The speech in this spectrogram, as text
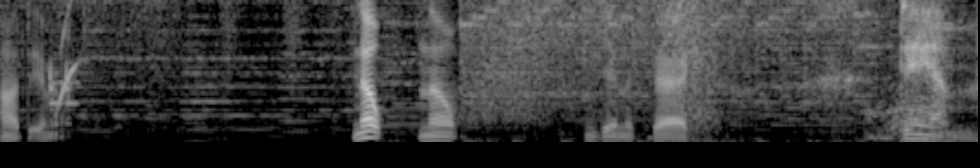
Oh, damn it. Nope, nope. I'm getting attacked. Damn.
